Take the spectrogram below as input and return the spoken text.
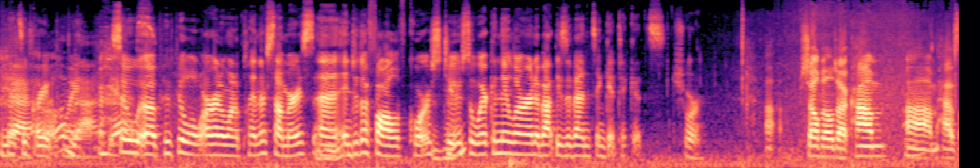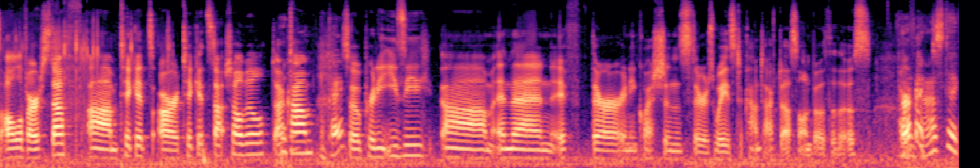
That's a great I love point. that, So uh, people are going to want to plan their summers uh, into the fall, of course, too. So where can they learn about these events and get tickets? sure. Uh, Schellville.com um, has all of our stuff. Um, tickets are tickets.schellville.com. Okay. So pretty easy. Um, and then if there are any questions, there's ways to contact us on both of those. Perfect. Fantastic.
